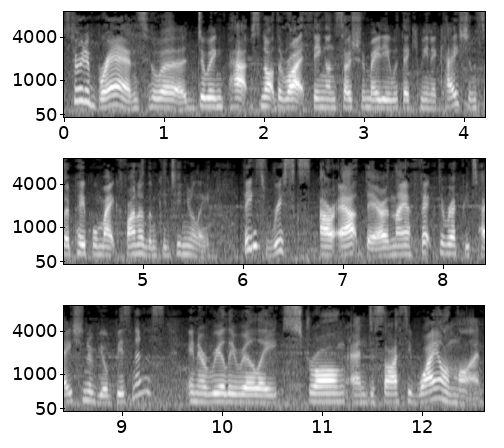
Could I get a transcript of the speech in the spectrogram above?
through to brands who are doing perhaps not the right thing on social media with their communication, so people make fun of them continually. These risks are out there and they affect the reputation of your business in a really, really strong and decisive way online,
